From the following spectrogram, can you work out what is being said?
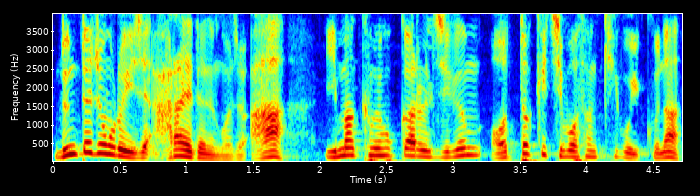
눈대중으로 이제 알아야 되는 거죠. 아 이만큼의 호가를 지금 어떻게 집어삼키고 있구나.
